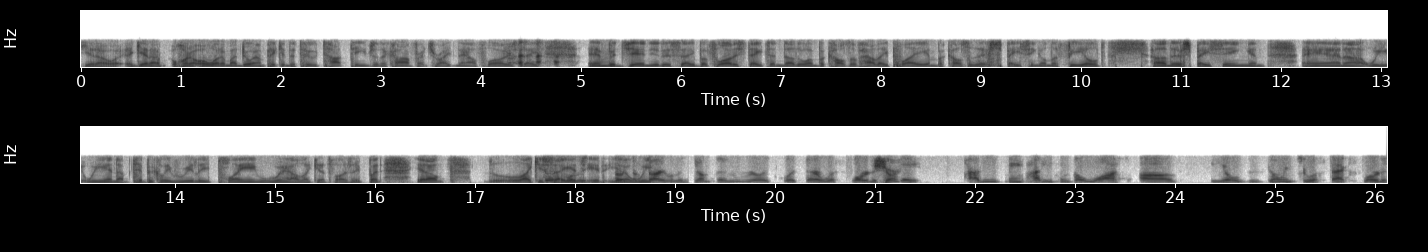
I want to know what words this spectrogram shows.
you know, again, I, what, what am I doing? I'm picking the two top teams in the conference right now, Florida State and Virginia, to say. But Florida State's another one because of how they play and because of their spacing on the field, uh, their spacing, and and uh, we we end up typically really playing well against Florida State. But you know, like you so say, me, it, it you so, know, I'm we. Sorry, let me jump in really quick there with Florida sure. State. How do you think how do you think the loss of Fields is going to affect Florida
